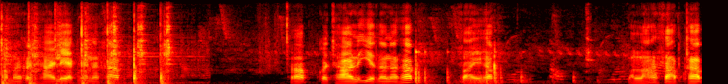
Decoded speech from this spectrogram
ทำ ให้กระชายแหลกเลยนะครับ ครับกระชายละเอียดแล้วนะครับ ใส่ครับปลาสับครับ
